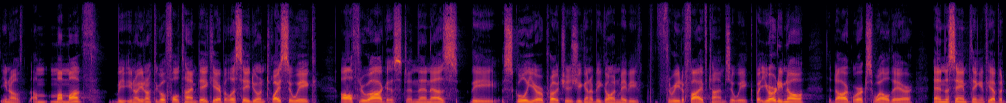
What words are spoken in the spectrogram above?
You know, a month. You know, you don't have to go full time daycare, but let's say you're doing twice a week all through August, and then as the school year approaches, you're going to be going maybe three to five times a week. But you already know the dog works well there. And the same thing if you have a,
